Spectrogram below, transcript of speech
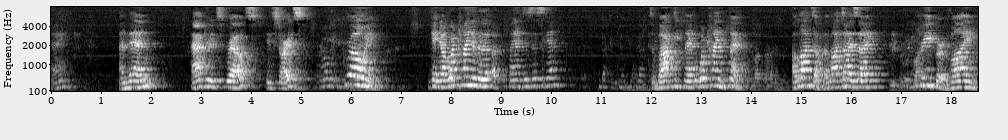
Okay? And then, after it sprouts, it starts growing. Okay, now what kind of a, a plant is this again? It's a bhakti plant, but what kind of plant? A lata. A lata is a creeper, vine.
